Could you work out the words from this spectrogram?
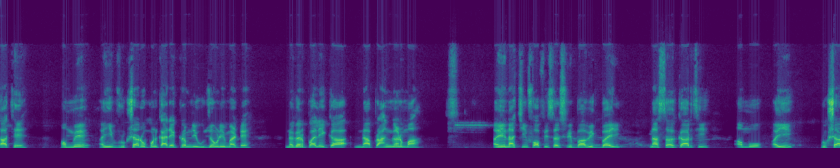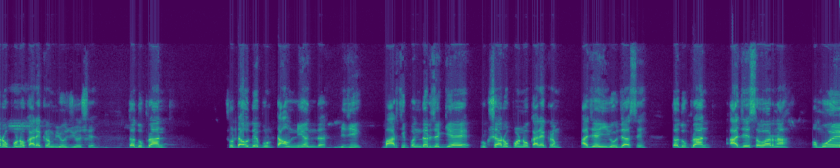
સાથે અમે અહીં વૃક્ષારોપણ કાર્યક્રમની ઉજવણી માટે નગરપાલિકાના પ્રાંગણમાં અહીંના ચીફ ઓફિસર શ્રી ભાવિકભાઈના સહકારથી અમો અહીં વૃક્ષારોપણનો કાર્યક્રમ યોજ્યો છે. તદુપરાંત છોટાઉદેપુર ટાઉનની અંદર બીજી બારથી પંદર જગ્યાએ વૃક્ષારોપણનો કાર્યક્રમ આજે અહીં યોજાશે. તદુપરાંત આજે સવારના અમોએ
